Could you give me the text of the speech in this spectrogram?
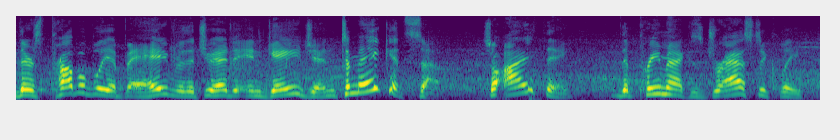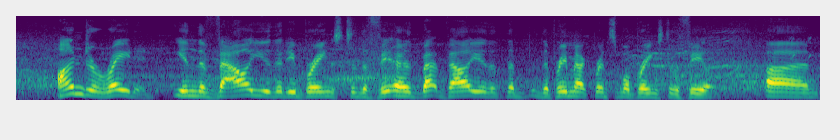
there's probably a behavior that you had to engage in to make it so. So I think that Premack is drastically underrated in the value that he brings to the uh, value that the, the Premack principle brings to the field. Um,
